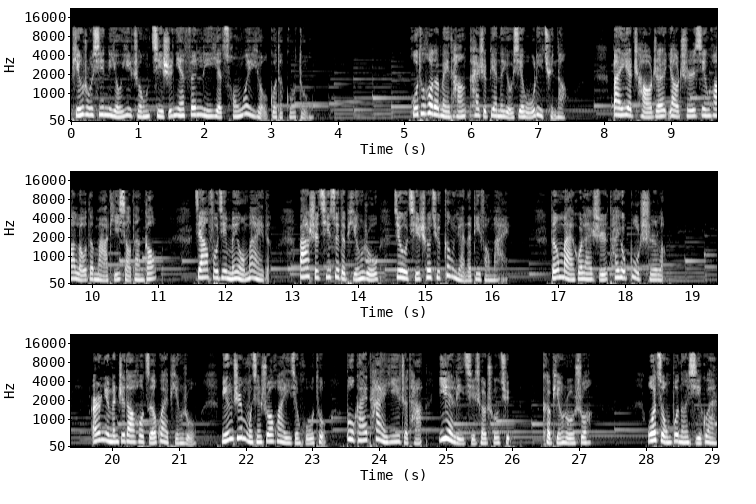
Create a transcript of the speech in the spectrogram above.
平如心里有一种几十年分离也从未有过的孤独。糊涂后的美棠开始变得有些无理取闹，半夜吵着要吃杏花楼的马蹄小蛋糕，家附近没有卖的。八十七岁的平如就骑车去更远的地方买，等买回来时，他又不吃了。儿女们知道后责怪平如，明知母亲说话已经糊涂，不该太依着她，夜里骑车出去。可平如说：“我总不能习惯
